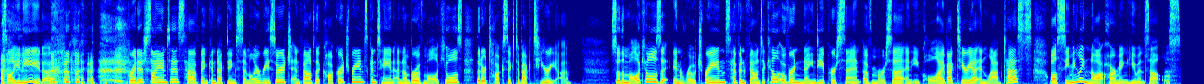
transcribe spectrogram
that's all you need. British scientists have been conducting similar research and found that cockroach brains contain a number of molecules that are toxic to bacteria. So, the molecules in roach brains have been found to kill over 90% of MRSA and E. coli bacteria in lab tests while seemingly not harming human cells.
